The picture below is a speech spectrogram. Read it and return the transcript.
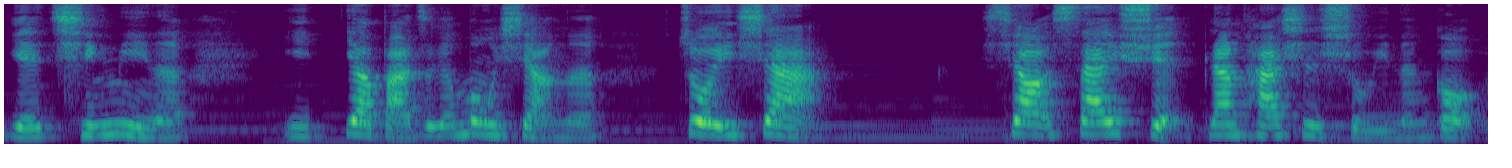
也请你呢一要把这个梦想呢做一下。要筛选，让它是属于能够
